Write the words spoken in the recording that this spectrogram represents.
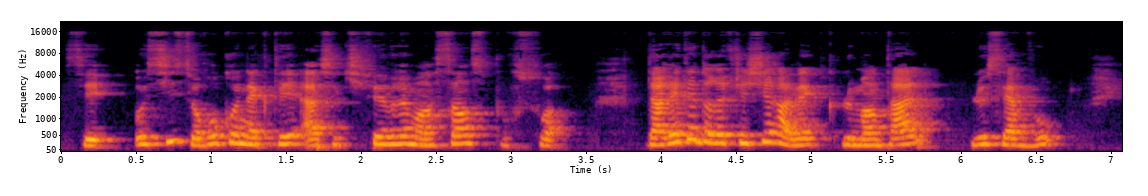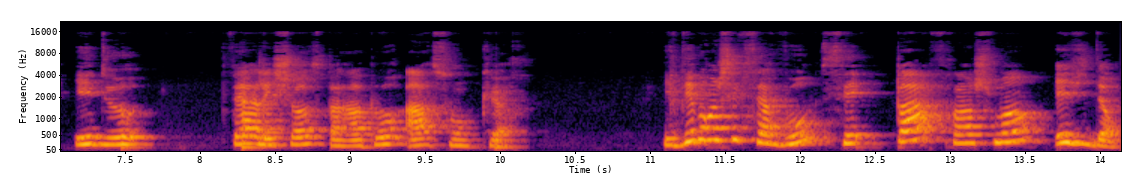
C'est aussi se reconnecter à ce qui fait vraiment sens pour soi. D'arrêter de réfléchir avec le mental, le cerveau, et de faire les choses par rapport à son cœur. Et débrancher le cerveau, c'est pas franchement évident.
